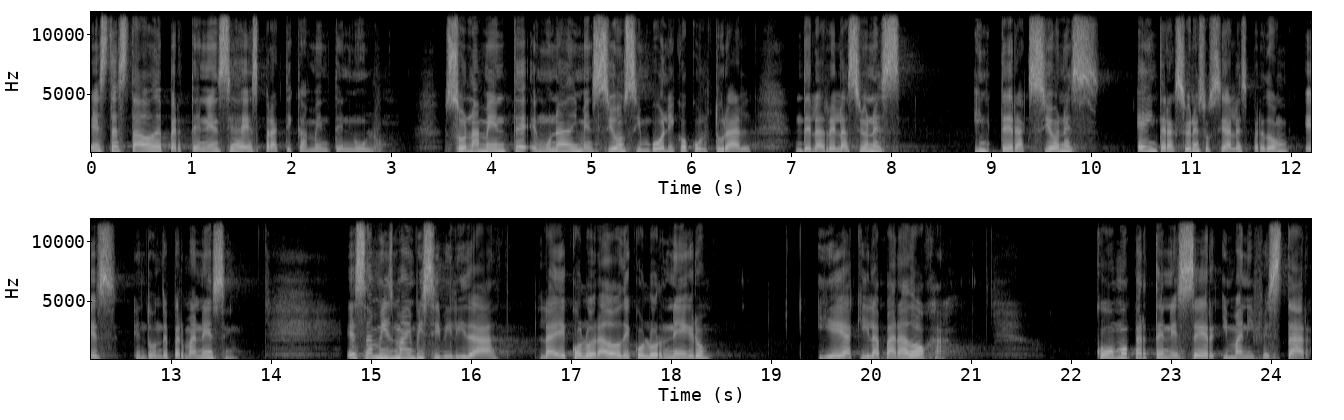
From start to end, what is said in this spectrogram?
Este estado de pertenencia es prácticamente nulo. Solamente en una dimensión simbólico-cultural de las relaciones, interacciones e interacciones sociales, perdón, es en donde permanecen. Esa misma invisibilidad la he colorado de color negro y he aquí la paradoja. ¿Cómo pertenecer y manifestar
